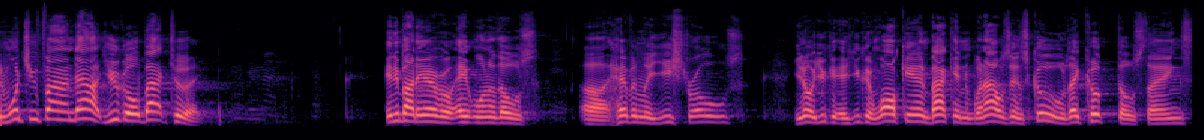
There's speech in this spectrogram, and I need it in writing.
And once you find out, you go back to it. Anybody ever ate one of those uh, heavenly yeast rolls? You know, you can, you can walk in back in when I was in school, they cooked those things.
